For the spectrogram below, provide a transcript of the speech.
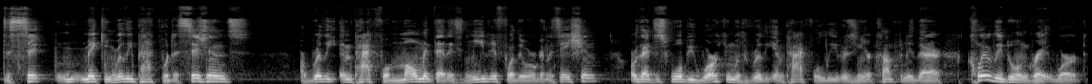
deci- making really impactful decisions, a really impactful moment that is needed for the organization, or that just will be working with really impactful leaders in your company that are clearly doing great work,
